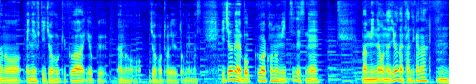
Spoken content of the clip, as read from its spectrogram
あの NFT 情報局はよくあの情報取れると思います。一応ね僕はこの3つですね。まあみんな同じような感じかな。うん。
